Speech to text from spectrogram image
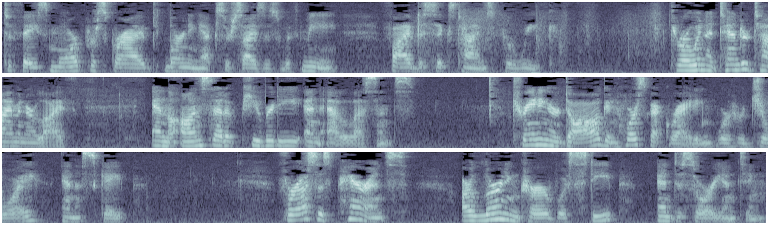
to face more prescribed learning exercises with me five to six times per week. Throw in a tender time in her life and the onset of puberty and adolescence. Training her dog and horseback riding were her joy and escape. For us as parents, our learning curve was steep and disorienting.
